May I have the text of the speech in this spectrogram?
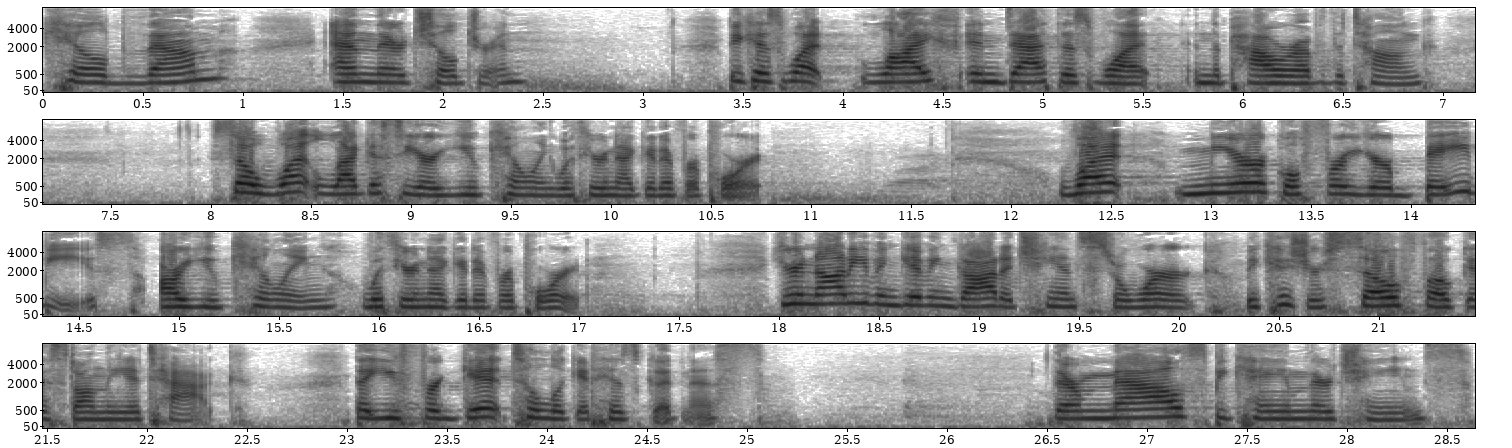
killed them and their children. Because what? Life and death is what? In the power of the tongue. So, what legacy are you killing with your negative report? What miracle for your babies are you killing with your negative report? You're not even giving God a chance to work because you're so focused on the attack that you forget to look at His goodness. Their mouths became their chains.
